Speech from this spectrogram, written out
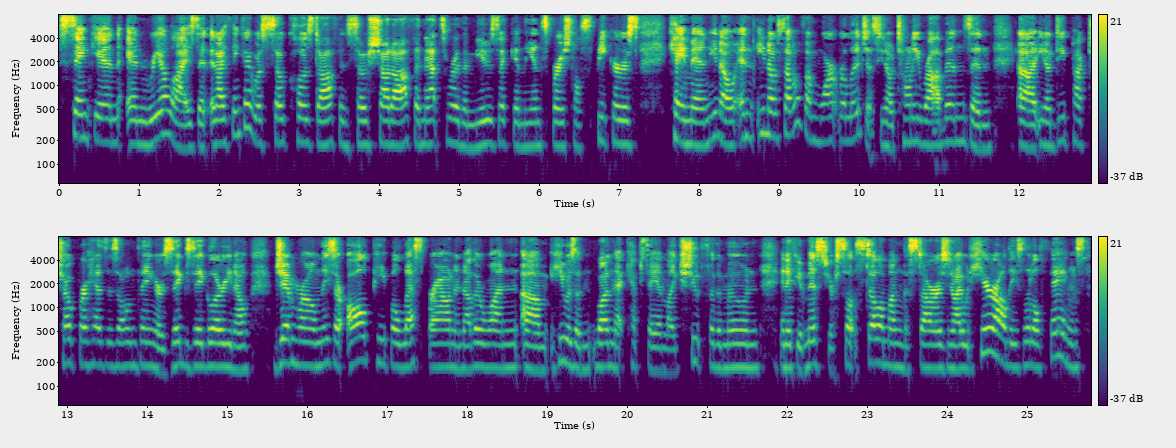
sink in and realize it. And I think I was so closed off and so shut off. And that's where the music and the inspirational speakers came in, you know, and, you know, some of them weren't religious, you know, Tony Robbins and, uh, you know, Deepak Chopra has his own thing or Zig Ziglar, you know, Jim Rohn. These are all people, Les Brown, another one. Um, he was a one that kept saying like, shoot for the moon. And if you miss, you're so, still among the stars. You know, I would hear all these little things,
